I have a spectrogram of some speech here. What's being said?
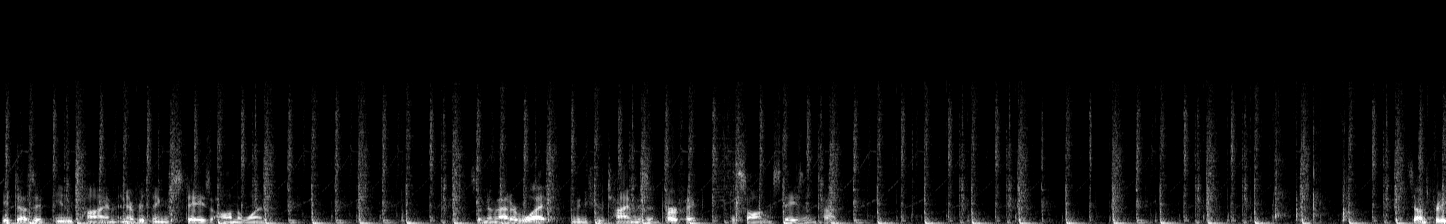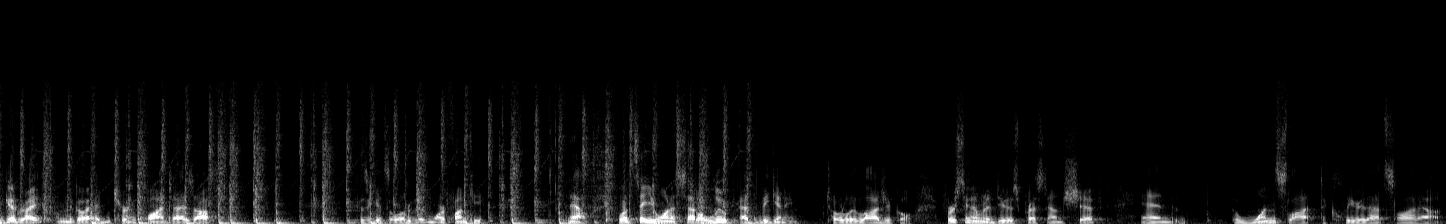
it does it in time and everything stays on the one. No matter what, even if your time isn't perfect, the song stays in time. Sounds pretty good, right? I'm to go ahead and turn quantize off because it gets a little bit more funky. Now, let's say you want to set a loop at the beginning. Totally logical. First thing I'm to do is press down Shift and the one slot to clear that slot out.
